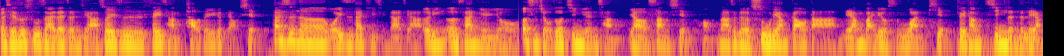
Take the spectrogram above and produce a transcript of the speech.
而且这数字还在增加，所以是非常好的一个表现。但是呢，我一直在提醒大家，二零二三年有二十九座晶圆厂要上线哦，那这个数量高达两百六十万片，非常惊人的量。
